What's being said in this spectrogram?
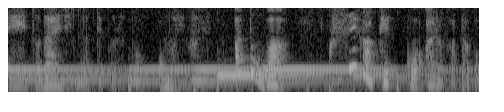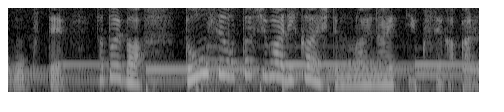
えーと大事になってくると思います。あとは癖が結構ある方が多くて例えばどうせ私は理解してもらえないっていう癖がある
